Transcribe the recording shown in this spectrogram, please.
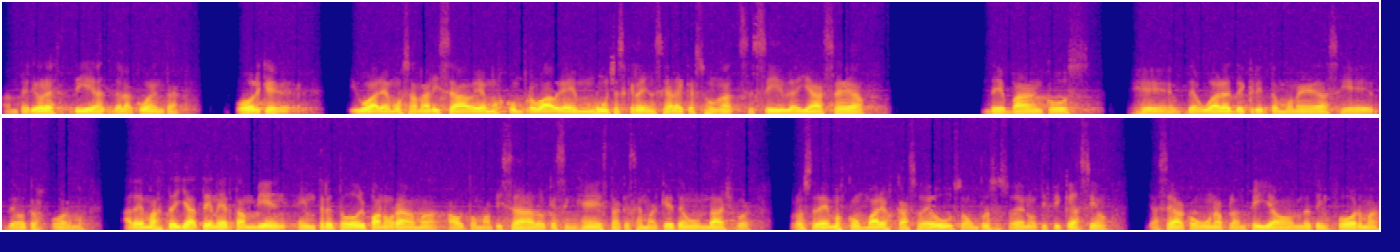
anteriores días de la cuenta. Porque igual hemos analizado y hemos comprobado y hay muchas credenciales que son accesibles, ya sea de bancos, eh, de wallets de criptomonedas y de otras formas. Además de ya tener también entre todo el panorama automatizado que se ingesta, que se maqueta en un dashboard, procedemos con varios casos de uso, un proceso de notificación, ya sea con una plantilla donde te informa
